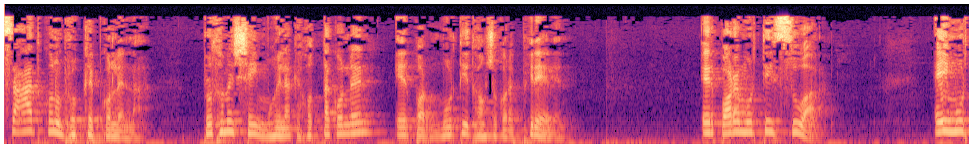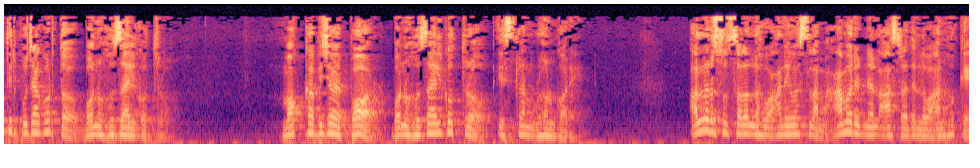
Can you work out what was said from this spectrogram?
সাদ কোনো ভ্রুক্ষেপ করলেন না। প্রথমে সেই মহিলাকে হত্যা করলেন, এরপর মূর্তি ধ্বংস করে ফিরে এলেন। এর পরে মূর্তি সুয়া এই মূর্তির পূজা করত বনু হুজাইল গোত্র। মক্কা বিজয়ের পর বনু হুজাইল গোত্র ইসলাম গ্রহণ করে। আল্লাহ রসুল সাল্লু আলী আসলাম আমর ইবনুল আসরাদ আনহুকে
